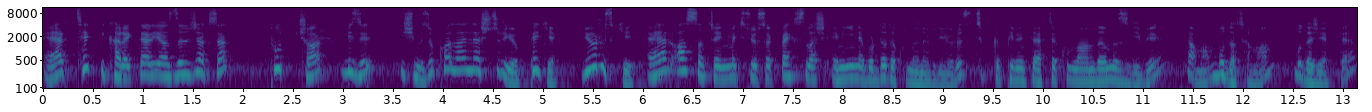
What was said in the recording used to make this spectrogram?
eğer tek bir karakter yazdıracaksak put char bizi işimizi kolaylaştırıyor. Peki diyoruz ki eğer alt satıra inmek istiyorsak backslash n'i yine burada da kullanabiliyoruz. Tıpkı printf'te kullandığımız gibi. Tamam bu da tamam. Bu da cepte.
